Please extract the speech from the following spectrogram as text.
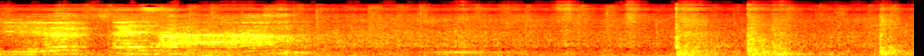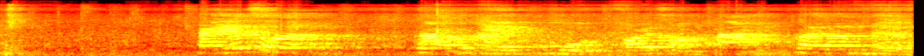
เยอะได้สามใครเยอะสุดอ่าโอเคครูคอยสองครั้งเพื่อเริ่มเดิน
